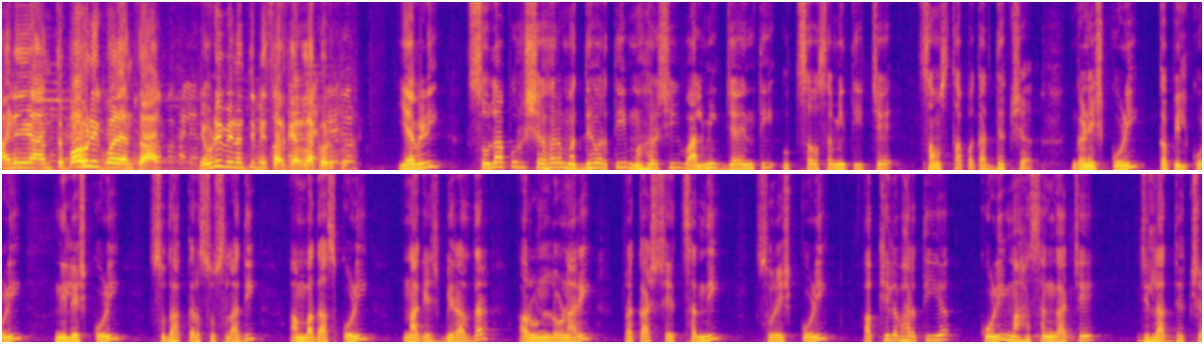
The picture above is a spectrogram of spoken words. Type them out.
आणि अंत पाहुणी कोळ्यांचा एवढी विनंती मी सरकारला करतो. यावेळी सोलापूर शहर मध्यवर्ती महर्षी वाल्मिक जयंती उत्सव समितीचे संस्थापक अध्यक्ष गणेश कोळी कपिल कोळी निलेश कोळी सुधाकर सुसलादी अंबादास कोळी नागेश बिराजदार अरुण लोणारी प्रकाश शेतसंधी सुरेश कोळी अखिल भारतीय कोळी महासंघाचे जिल्हाध्यक्ष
